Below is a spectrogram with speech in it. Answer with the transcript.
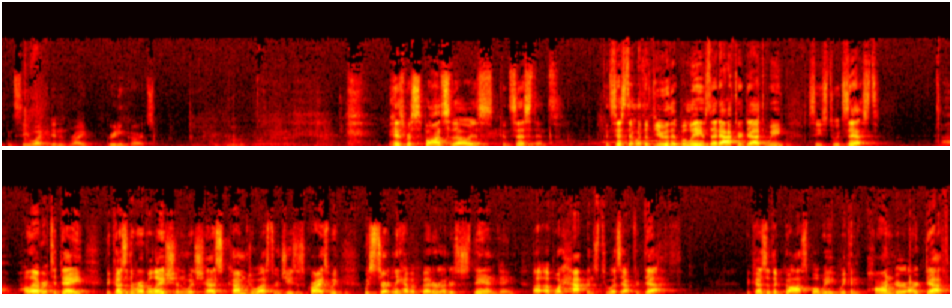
You can see why he didn't write greeting cards. His response, though, is consistent. Consistent with a view that believes that after death we cease to exist. Um, however, today, because of the revelation which has come to us through Jesus Christ, we, we certainly have a better understanding uh, of what happens to us after death. Because of the gospel, we, we can ponder our death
